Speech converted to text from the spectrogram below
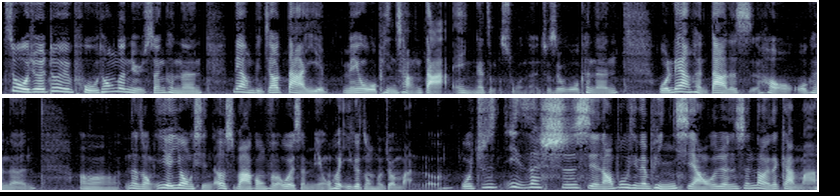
所以我觉得对于普通的女生，可能量比较大也没有我平常大。诶，应该怎么说呢？就是我可能我量很大的时候，我可能呃那种夜用型二十八公分的卫生棉，我会一个钟头就满了。我就是一直在失血，然后不停的贫血啊！我人生到底在干嘛？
